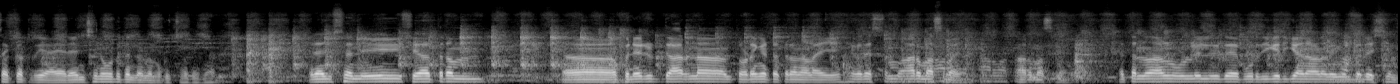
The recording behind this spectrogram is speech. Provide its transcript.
സെക്രട്ടറിയായ രഞ്ജനോട് തന്നെ നമുക്ക് ചോദിക്കാം. രഞ്ജൻ ഈ ക്ഷേത്രം പുനരുദ്ധാരണ തുടങ്ങിയിട്ട് എത്ര നാളായി? ഏകദേശം ആറ് മാസമായി. ആറ് മാസമായി. എത്ര നാളിനുള്ളിൽ ഇത് പൂർത്തീകരിക്കാനാണ് നിങ്ങളുടെ ലക്ഷ്യം?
